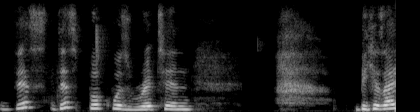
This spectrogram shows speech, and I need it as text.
this this book was written because I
